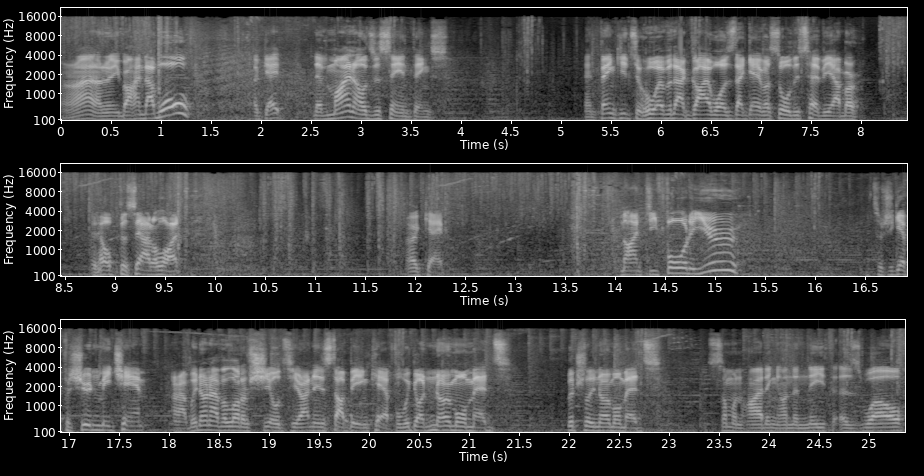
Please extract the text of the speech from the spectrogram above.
All right, I know you behind that wall. Okay, never mind. I was just saying things. And thank you to whoever that guy was that gave us all this heavy ammo. It helped us out a lot. Okay. 94 to you. That's what you get for shooting me, champ. All right, we don't have a lot of shields here. I need to start being careful. We got no more meds. Literally no more meds. Someone hiding underneath as well.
